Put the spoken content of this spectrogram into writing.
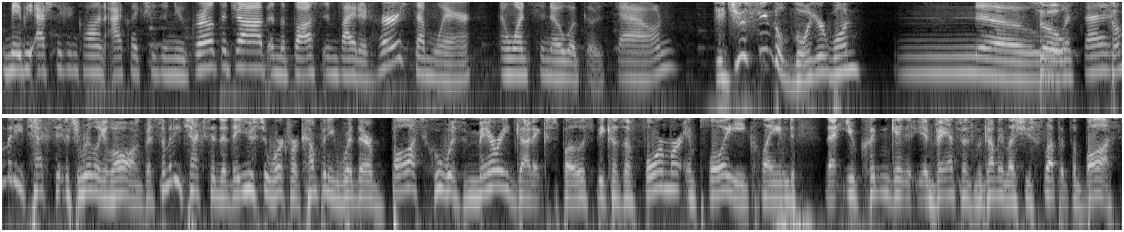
Maybe Ashley can call and act like she's a new girl at the job and the boss invited her somewhere and wants to know what goes down. Did you see the lawyer one? No. So was that? somebody texted. It's really long, but somebody texted that they used to work for a company where their boss, who was married, got exposed because a former employee claimed that you couldn't get advancements in the company unless you slept with the boss.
